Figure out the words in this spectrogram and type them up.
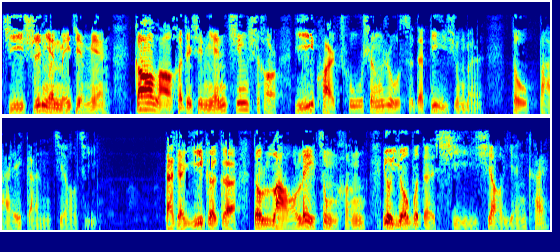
几十年没见面，高老和这些年轻时候一块出生入死的弟兄们都百感交集，大家一个个都老泪纵横，又由不得喜笑颜开。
